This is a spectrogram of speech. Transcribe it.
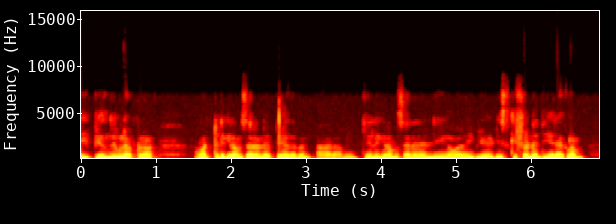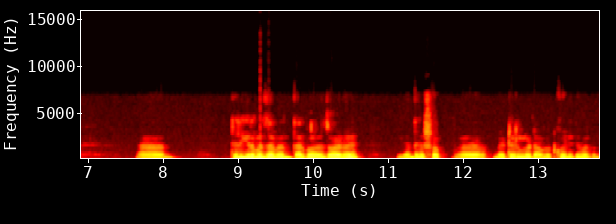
এই পিএনজিগুলো আপনারা আমার টেলিগ্রাম চ্যানেলে পেয়ে যাবেন। আর আমি টেলিগ্রাম চ্যানেলের লিঙ্ক আমার এই ভিডিও ডিসক্রিপশনে দিয়ে রাখলাম। টেলিগ্রামে যাবেন, তারপর জয়েন হয়ে এখান থেকে সব ম্যাটেরিয়ালগুলো ডাউনলোড করে নিতে পারবেন।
